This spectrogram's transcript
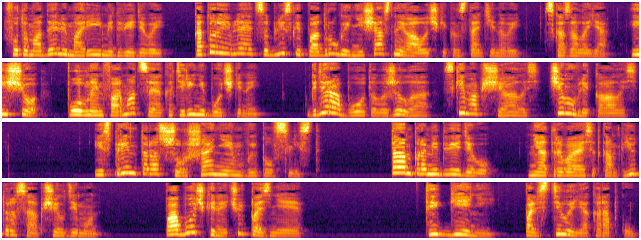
фотомодели Марии Медведевой, которая является близкой подругой несчастной Аллочки Константиновой», — сказала я. «И еще полная информация о Катерине Бочкиной. Где работала, жила, с кем общалась, чем увлекалась». Из принтера с шуршанием выпал лист. «Там про Медведеву», — не отрываясь от компьютера, сообщил Димон. «По Бочкиной чуть позднее». «Ты гений!» — польстила я Коробку.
